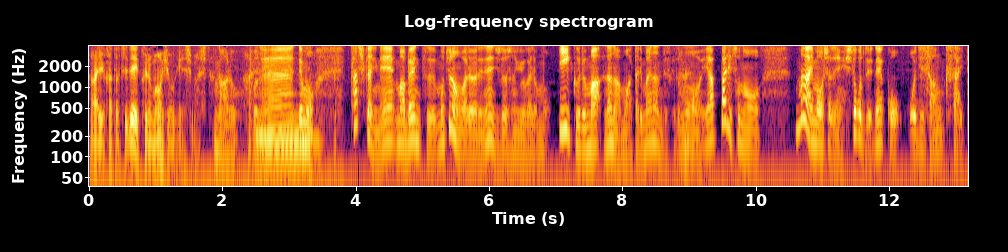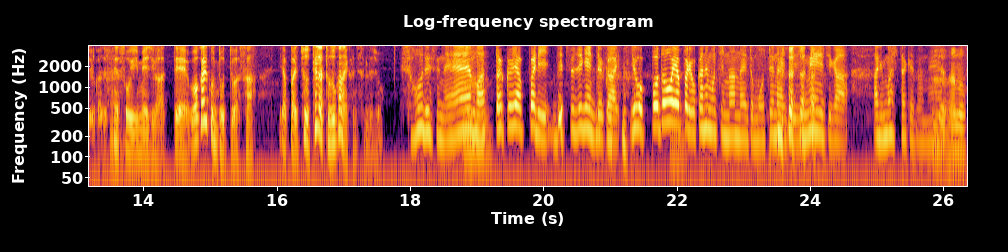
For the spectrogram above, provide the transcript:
ああいう形で車を表現しました。なるほどね。でも、確かにね、まあ、ベンツ、もちろん我々ね、自動車の業界でも、いい車なのはもう当たり前なんですけども、やっぱりその、まあ今おっしゃったように、一言でね、こう、おじさん臭いというかですね、そういうイメージがあって、若い子にとってはさ、やっぱりちょっと手が届かない感じするでしょ？そうですね、うん。全くやっぱり別次元というか、よっぽどやっぱりお金持ちにならないと持てないというイメージがありましたけどね。いやあの、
